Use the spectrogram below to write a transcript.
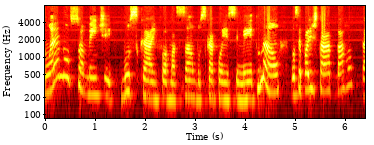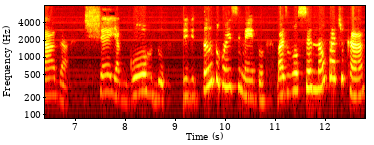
Não é não somente buscar informação, buscar conhecimento, não. Você pode estar abarrotada, cheia, gordo de, de tanto conhecimento, mas você não praticar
